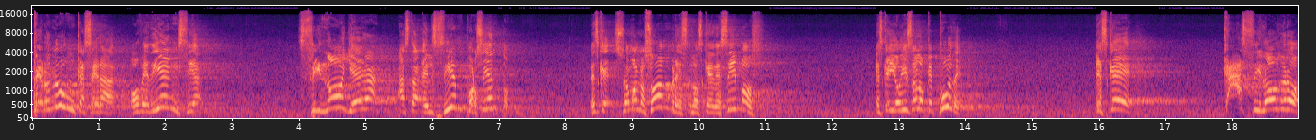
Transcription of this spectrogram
Pero nunca será obediencia si no llega hasta el 100%. Es que somos los hombres los que decimos, es que yo hice lo que pude. Es que casi logro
